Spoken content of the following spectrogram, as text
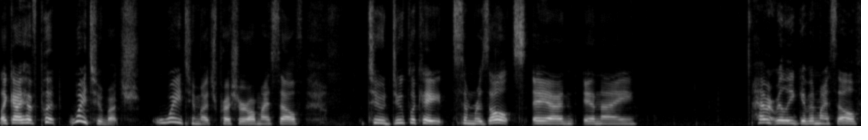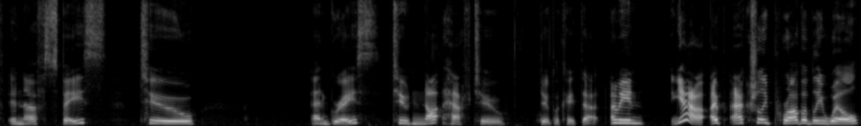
like I have put way too much, way too much pressure on myself to duplicate some results and and I haven't really given myself enough space to and grace to not have to duplicate that. I mean, yeah, I actually probably will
